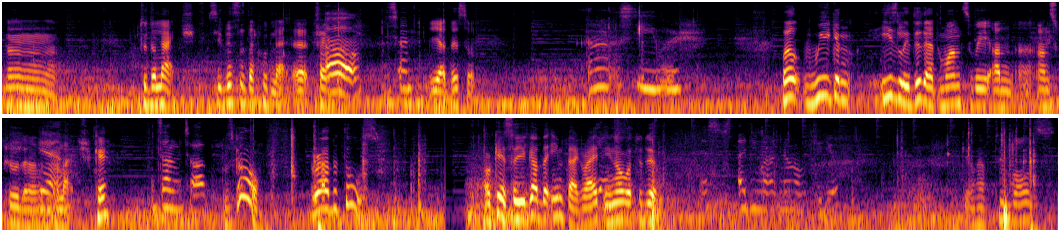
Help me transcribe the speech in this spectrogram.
no, no, no, no. To the latch. See, this is the hood latch. Uh, trunk. Oh, this one? Yeah, this one. I don't see where. Well, we can easily do that once we un uh, unscrew the, Yeah. the latch. Okay. It's on the top. Let's go. Grab the tools. Okay, so you got the impact, right? You know what to do. Yes, I do not know what to do. Okay, we'll have two bolts.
